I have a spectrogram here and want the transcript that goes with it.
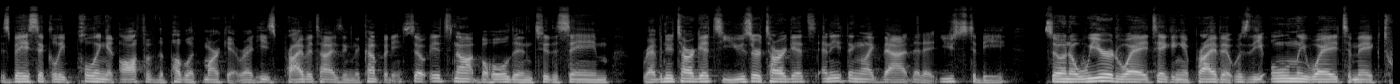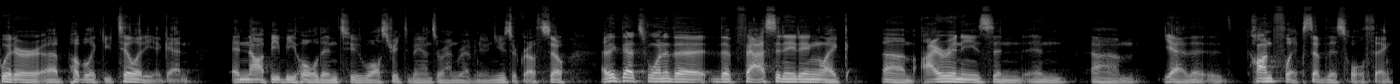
is basically pulling it off of the public market, right? He's privatizing the company. So it's not beholden to the same revenue targets, user targets, anything like that that it used to be. So in a weird way, taking it private was the only way to make Twitter a public utility again and not be beholden to Wall Street demands around revenue and user growth. So I think that's one of the the fascinating like um, ironies and and um, yeah the conflicts of this whole thing.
